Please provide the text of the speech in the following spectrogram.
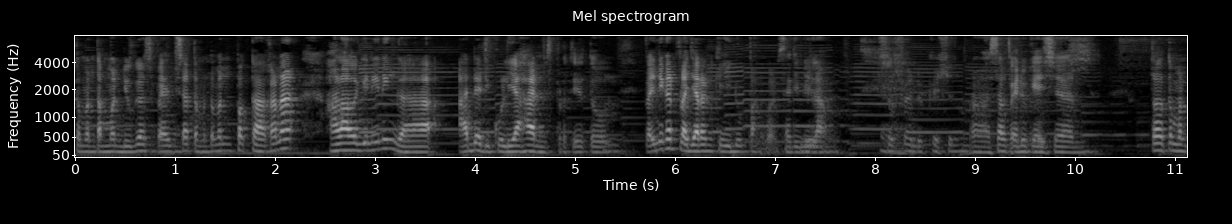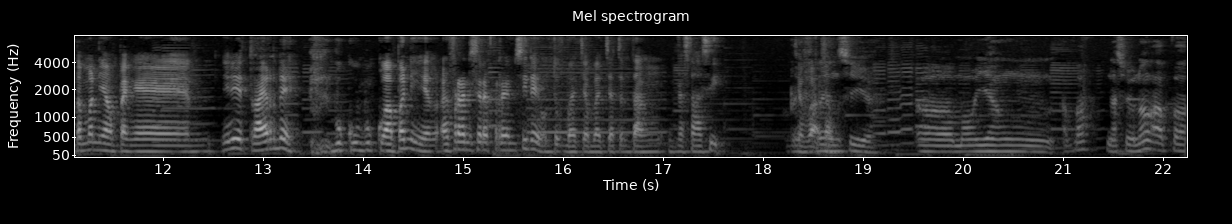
teman-teman juga supaya bisa teman-teman peka. Karena hal-hal gini ini nggak ada di kuliahan seperti itu. Nah, ini kan pelajaran kehidupan kalau bisa dibilang. Self education self education. Atau teman-teman yang pengen ini terakhir deh buku-buku apa nih yang referensi-referensi deh untuk baca-baca tentang investasi. Coba referensi ya? Eh, mau yang apa? Nasional apa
